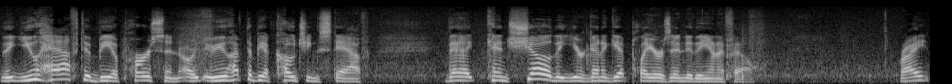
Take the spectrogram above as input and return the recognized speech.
that you have to be a person or you have to be a coaching staff that can show that you're going to get players into the NFL. Right?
